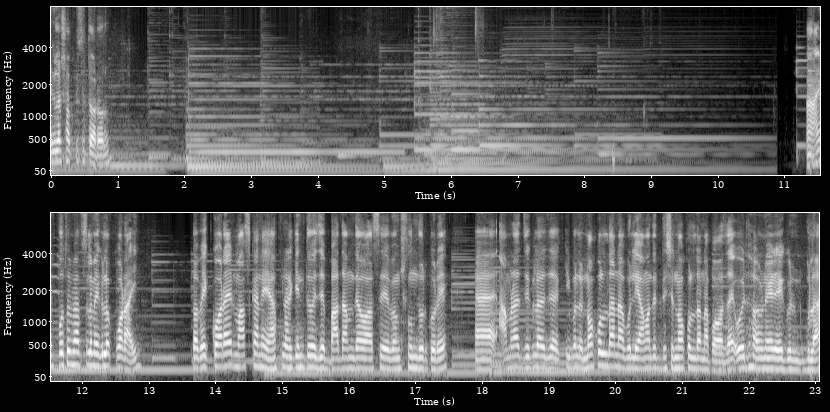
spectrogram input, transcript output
এগুলো সবকিছু তরল। আমি প্রথমে ভাবছিলাম এগুলো কড়াই। তবে কড়াইয়ের মাঝখানে আপনার কিন্তু ওই যে বাদাম দেওয়া আছে এবং সুন্দর করে আমরা যেগুলো যে, কি বলে নকল দানা বলি, আমাদের দেশে নকল দানা পাওয়া যায়। ওই ধরনের এগুলা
